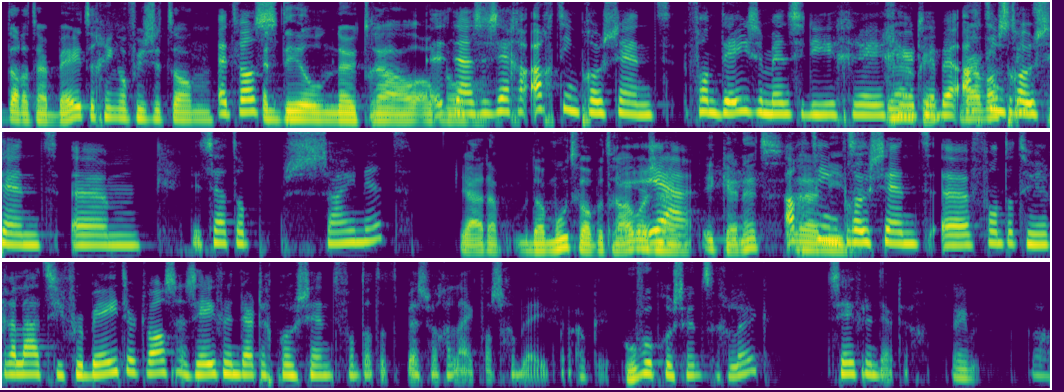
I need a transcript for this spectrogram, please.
dat het daar beter ging? Of is het dan het was een deel neutraal ook Eh, nog? Nou, ze zeggen 18% van deze mensen die gereageerd Ja, hebben. Waar was 18%. ehm dit staat op Signet. Ja, dat, dat moet wel betrouwbaar Ja. zijn. Ik ken het eh, 18% niet. eh, vond dat hun relatie verbeterd was. En 37% vond dat het best wel gelijk was gebleven. Oké. Hoeveel procent tegelijk? 37. Zeven- Oh,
